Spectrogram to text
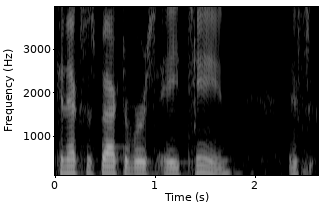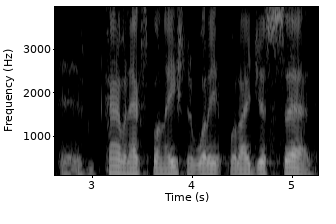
connects us back to verse 18. It's, kind of an explanation of what I, what I just said,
